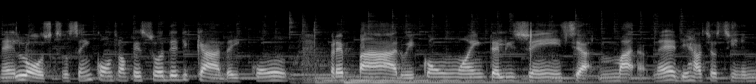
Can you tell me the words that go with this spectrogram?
né? Lógico, se você encontra uma pessoa dedicada e com preparo e com uma inteligência né, de raciocínio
